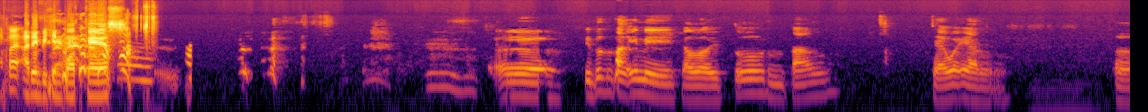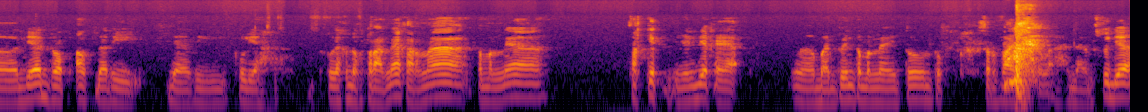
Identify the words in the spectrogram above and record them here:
Apa ada yang bikin podcast? Eh, itu tentang ini kalau itu tentang cewek yang eh, dia drop out dari dari kuliah kuliah kedokterannya karena temennya sakit. Jadi dia kayak ngebantuin temennya itu untuk survive gitu lah. Dan itu dia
